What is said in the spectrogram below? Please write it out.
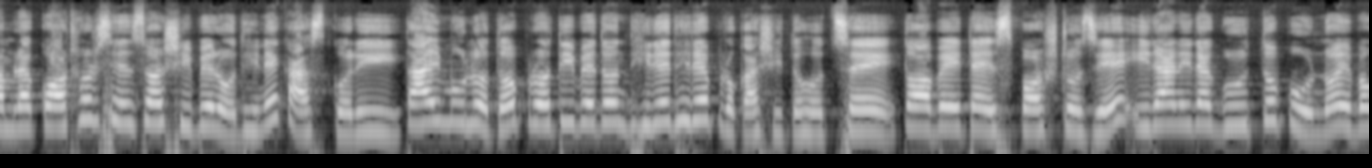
আমরা কঠোর সেন্সরশিপের অধীনে কাজ করি। তাই মূলত প্রতিবেদন ধীরে ধীরে প্রকাশিত হচ্ছে। তবে এটা স্পষ্ট যে ইরানিরা গুরুত্বপূর্ণ এবং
